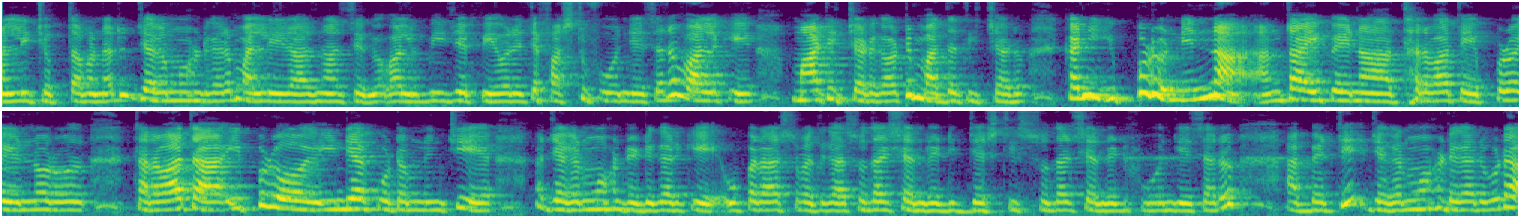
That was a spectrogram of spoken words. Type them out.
మళ్ళీ చెప్తామన్నారు. జగన్మోహన్ రెడ్డి గారు మళ్ళీ రాజ్నాథ్ సింగ్ వాళ్ళకి బీజేపీ ఎవరైతే ఫస్ట్ ఫోన్ చేశారో వాళ్ళకి మాట ఇచ్చాడు కాబట్టి మద్దతు ఇచ్చాడు. కానీ ఇప్పుడు నిన్న అంతా అయిపోయిన తర్వాత ఎప్పుడో ఎన్నో రోజు తర్వాత ఇప్పుడు ఇండియా కూటమి నుంచి జగన్మోహన్ రెడ్డి గారికి ఉపరాష్ట్రపతిగా సుదర్శన్ రెడ్డి జస్టిస్ సుదర్శన్ రెడ్డి ఫోన్ చేశారు. అభ్యర్థి జగన్మోహన్ రెడ్డి గారు కూడా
